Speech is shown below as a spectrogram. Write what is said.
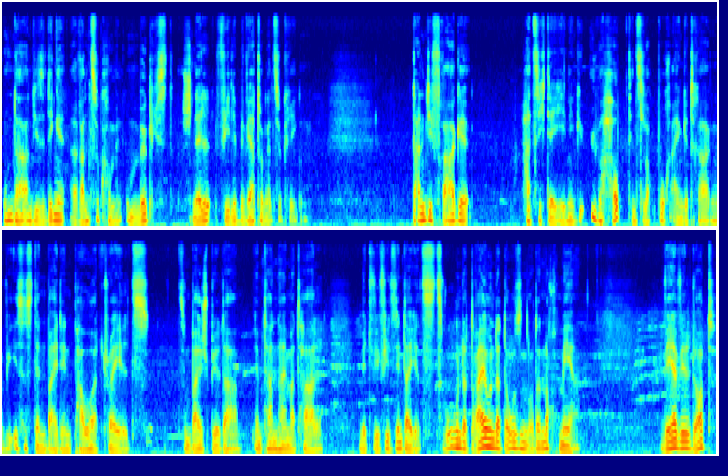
um da an diese Dinge ranzukommen, um möglichst schnell viele Bewertungen zu kriegen. Dann die Frage, hat sich derjenige überhaupt ins Logbuch eingetragen? Wie ist es denn bei den Power Trails? Zum Beispiel da im Tannheimer Tal mit wie viel sind da jetzt? 200, 300 Dosen oder noch mehr? Wer will dort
